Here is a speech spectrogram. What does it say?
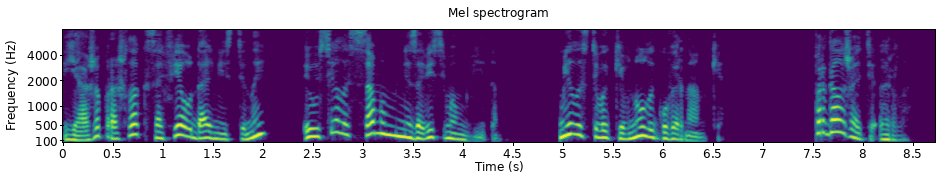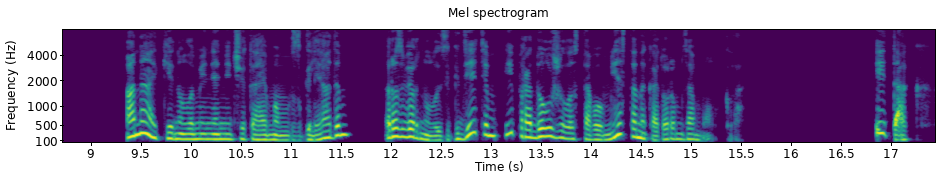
Я же прошла к Софе у дальней стены и уселась самым независимым видом. Милостиво кивнула гувернантке. «Продолжайте, Эрла». Она окинула меня нечитаемым взглядом развернулась к детям и продолжила с того места, на котором замолкла. Итак,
